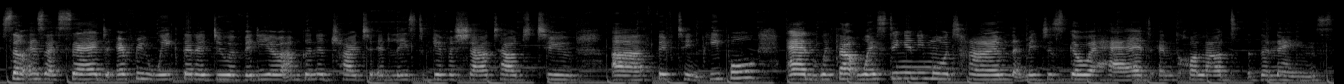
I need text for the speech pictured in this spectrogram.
So as I said every week that I do a video I'm gonna try to at least give a shout out to uh, 15 people. And without wasting any more time let me just go ahead and call out the names.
